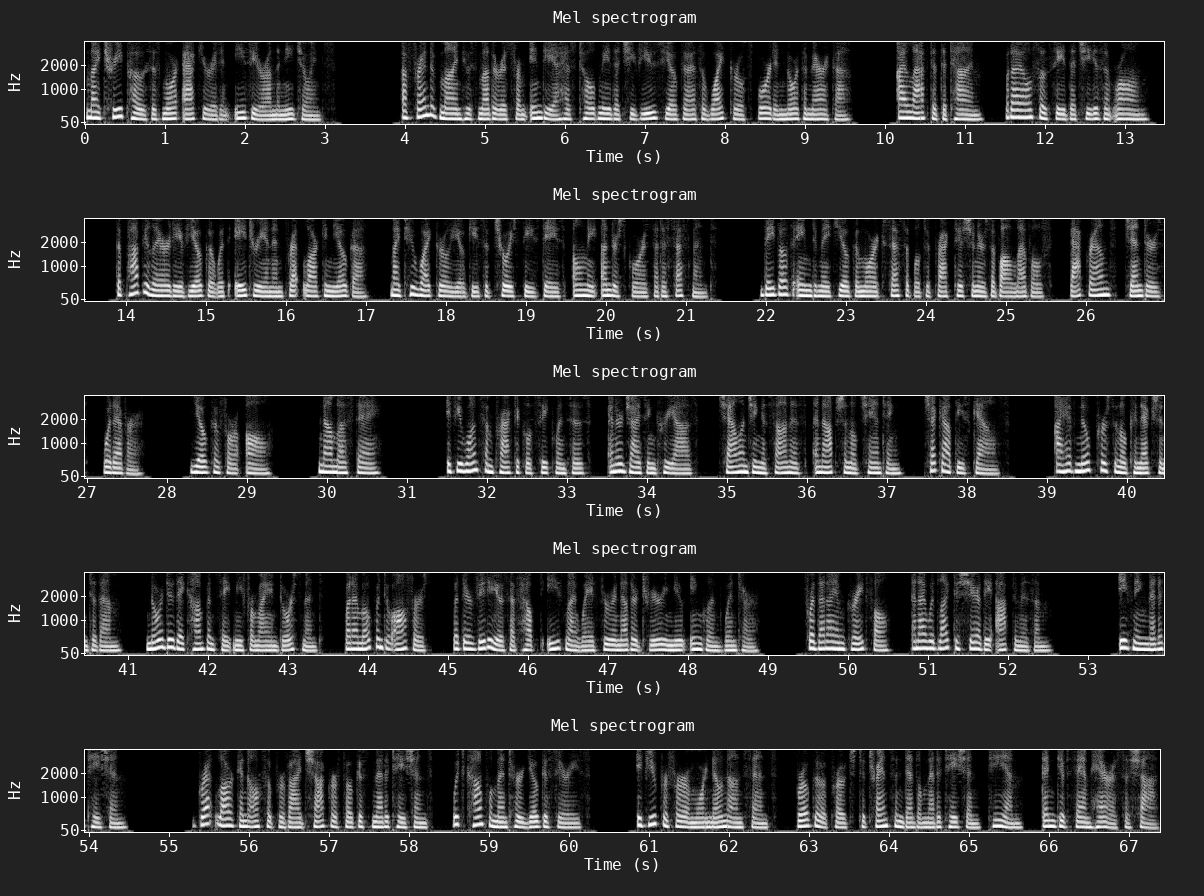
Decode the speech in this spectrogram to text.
My tree pose is more accurate and easier on the knee joints. A friend of mine whose mother is from India has told me that she views yoga as a white girl sport in North America. I laughed at the time, but I also see that she isn't wrong. The popularity of yoga with Adriene and Brett Larkin Yoga, my two white girl yogis of choice these days, only underscores that assessment. They both aim to make yoga more accessible to practitioners of all levels, backgrounds, genders, whatever. Yoga for all. Namaste. If you want some practical sequences, energizing kriyas, challenging asanas, and optional chanting, check out these gals. I have no personal connection to them, nor do they compensate me for my endorsement, but I'm open to offers, but their videos have helped ease my way through another dreary New England winter. For that I am grateful, and I would like to share the optimism. Evening Meditation Brett Larkin also provides chakra focused meditations, which complement her yoga series. If you prefer a more no nonsense, Broca approach to transcendental meditation, TM, then give Sam Harris a shot.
